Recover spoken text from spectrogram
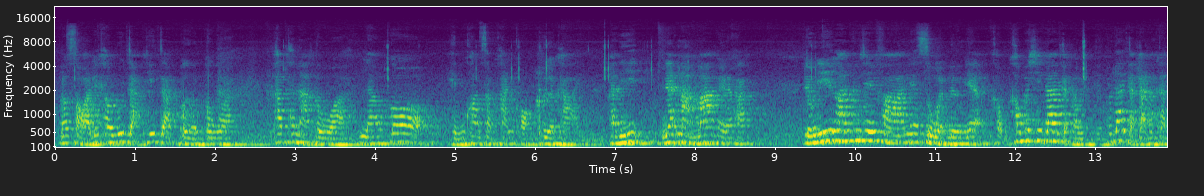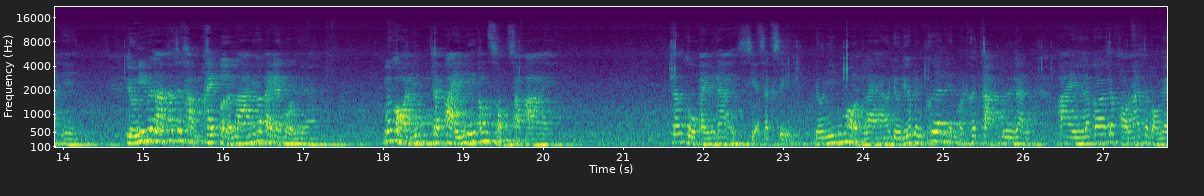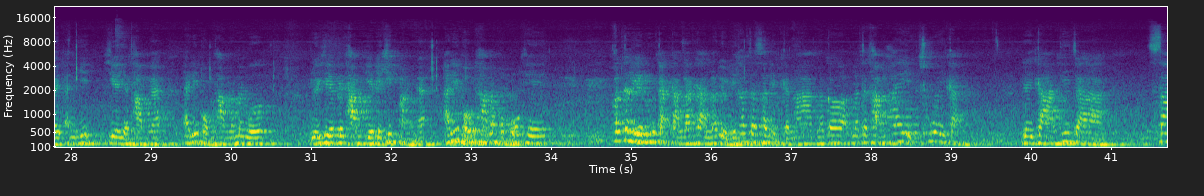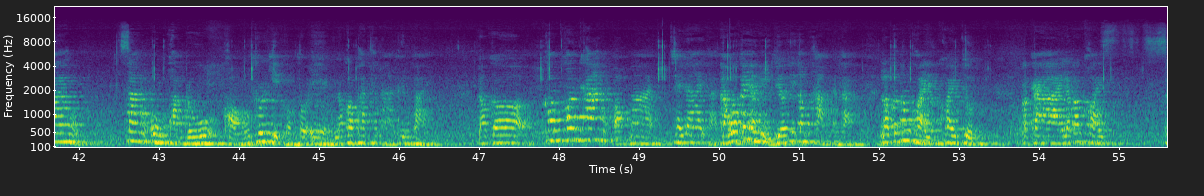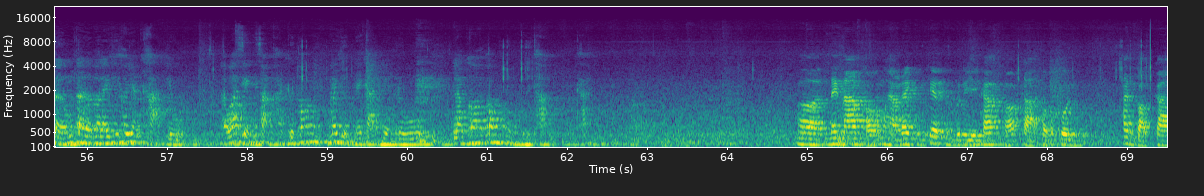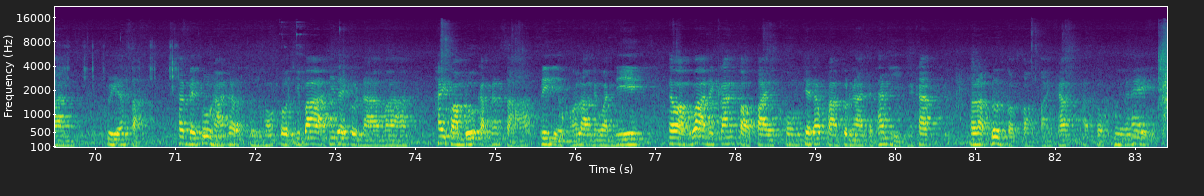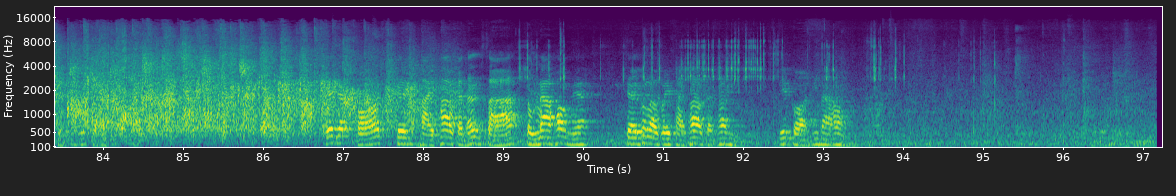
เราสอนให้เขารู้จักที่จะเปิดตัวพัฒนาตัว แล้วก็เห็นความสำคัญของเครือข่าย อันนี้แนะนำมากเลยนะคะ เดี๋ยวนี้ร้านเครื่องใช้ฟ้าเนี่ยส่วนหนึ่งเนี่ยเขาเขาไม่ใช่ได้จากเราอย่างเดียวเขาได้จากการทำกันเอง เดี๋ยวนี้เวลาเขาจะทำใครเปิดร้านนี่ก็ไปกันหมดเลยนะเมื่อก่อนจะไปนี่ต้องส่งสปาย เจ้าตัวไปไม่ได้เสียศักดิ์ศรีเดี๋ยวนี้หมดแล้ว เดี๋ยวนี้ก็เป็นเพื่อนกันหมดก็จับมือกันไป แล้วก็เจ้าของร้านจะบอกเลยอันนี้เฮียอย่าทำนะอันนี้ผมทำแล้วมันเวิร์กหรือเฮียไปทำเฮียไปคิดใหม่นะอันนี้ผมทำแล้วผมโอเคเขาจะเรียนรู้จากกันและกัน แล้วเดี๋ยวนี้เขาจะสนิทกันมาก แล้วก็มันจะทำให้ช่วยกัน ในการที่จะสร้างสร้างองค์ความรู้ของธุรกิจของตัวเอง แล้วก็พัฒนาขึ้นไป แล้วก็ค่อนข้างออกมาใช้ได้ค่ะ แต่ว่าก็ยังมีอีกเยอะที่ต้องทำนะคะ เราก็ต้องคอยคอยจุดประกายแล้วก็คอยเสริมเติมอะไรที่เขายังขาดอยู่ แต่ว่าสิ่งที่สำคัญคือต้องไม่หยุดในการเรียนรู้ แล้วก็ต้องลงมือทำค่ะในนามของมหาวิทยาลัยกรุงเทพธนบุรีครับขอกราบขอบพระคุณท่านกอบการปริยศักดิ์ท่านเป็นผู้หารระดับสูงของโตชิบ้าที่ได้กรุณามา ให้ความรู้กับนักศึกษาปริญญาเอกของเราในวันนี้และหวังว่าในครั้งต่อไปคงจะได้รับความกรุณาจากท่านอีกนะครับสำหรับรุ่นต่อๆไปครับตบมือให้เด็กนักศึกษาและจะขอเชิญถ่ายภาพกับนักศึกษาตรงหน้าห้องเนี้ยเชิญพวกเราไปถ่ายภาพกับท่านเรียกกรที่หน้าห้อง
